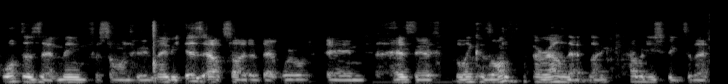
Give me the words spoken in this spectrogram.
What does that mean for someone who maybe is outside of that world and has their blinkers on around that? Like how would you speak to that?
